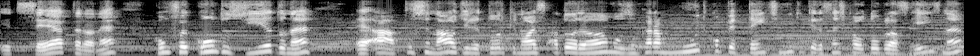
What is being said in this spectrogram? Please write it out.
etc., né? Como foi conduzido, né? É, ah, por sinal, o diretor que nós adoramos, um cara muito competente, muito interessante, que é o Douglas Reis, né?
